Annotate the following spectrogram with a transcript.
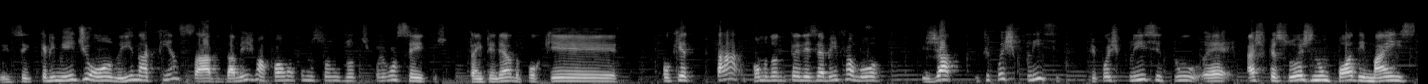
esse crime hediondo, inafiançável, da mesma forma como são os outros preconceitos, tá entendendo? Porque, porque tá, como a dona Teresia bem falou, já ficou explícito ficou explícito, é, as pessoas não podem mais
